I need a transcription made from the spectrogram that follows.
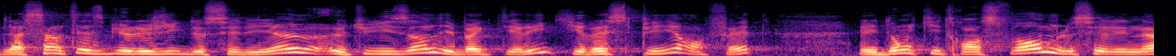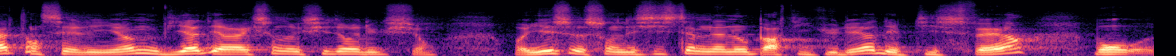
la synthèse biologique de sélénium utilisant des bactéries qui respirent en fait et donc qui transforment le sélénate en sélénium via des réactions d'oxydoréduction. Vous voyez, ce sont des systèmes nanoparticulaires, des petites sphères. Bon,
